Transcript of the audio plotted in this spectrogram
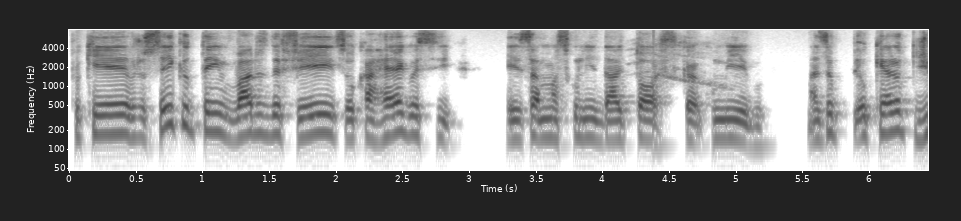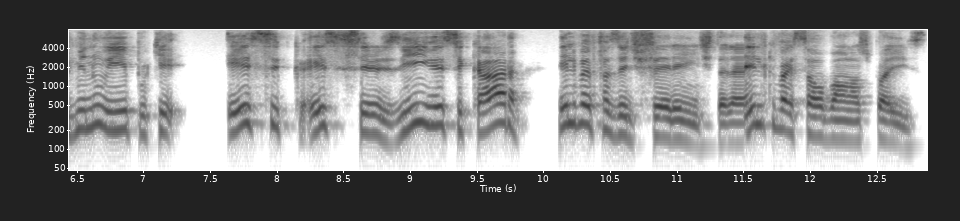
porque eu já sei que eu tenho vários defeitos, eu carrego esse, essa masculinidade tóxica comigo, mas eu, eu quero diminuir, porque esse, esse serzinho, esse cara, ele vai fazer diferente, tá? Ele que vai salvar o nosso país.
